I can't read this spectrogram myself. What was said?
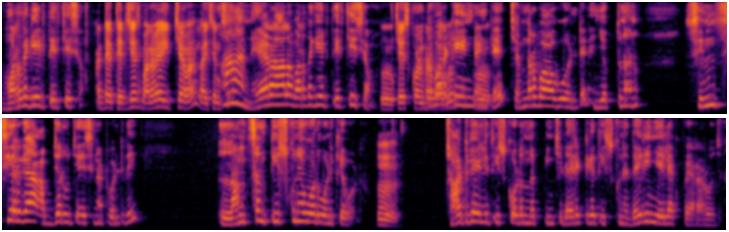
వరద గేట్ తెరిచేసాం అంటే తెరిచేసి మనమే ఇచ్చామా లైసెన్స్? నేరాల వరద గేట్ తెరిచేసాం చేసుకోండి ఇంతవరకు ఏంటంటే చంద్రబాబు అంటే నేను చెప్తున్నాను సిన్సియర్గా అబ్జర్వ్ చేసినటువంటిది లంచం తీసుకునేవాడు వణికేవాడు. చాటుగా వెళ్ళి తీసుకోవడం తప్పించి డైరెక్ట్గా తీసుకునే ధైర్యం చేయలేకపోయారు ఆ రోజున.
